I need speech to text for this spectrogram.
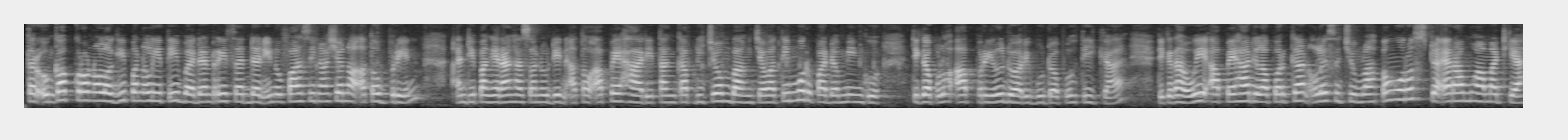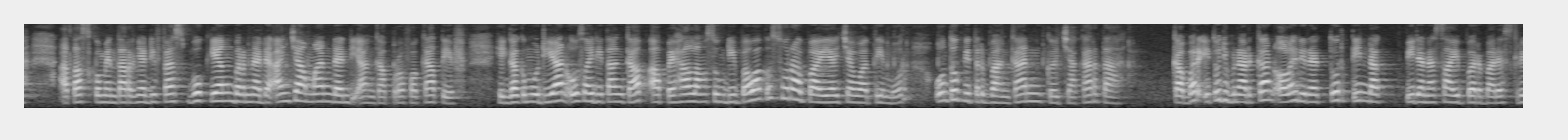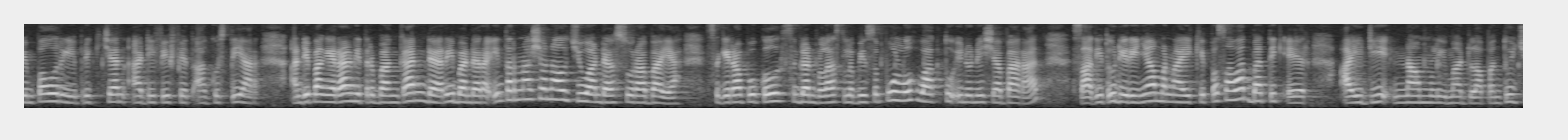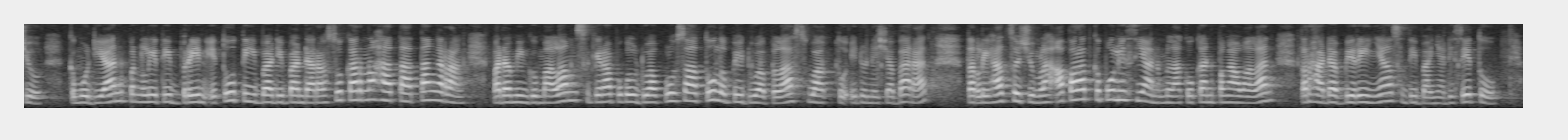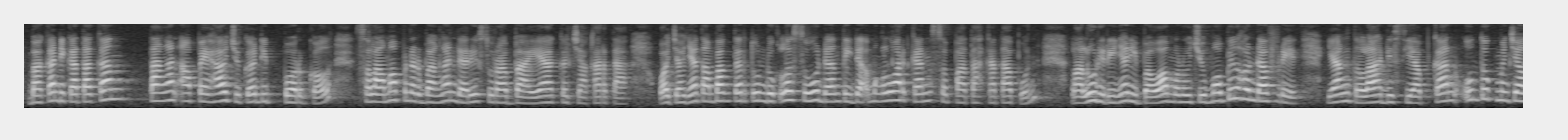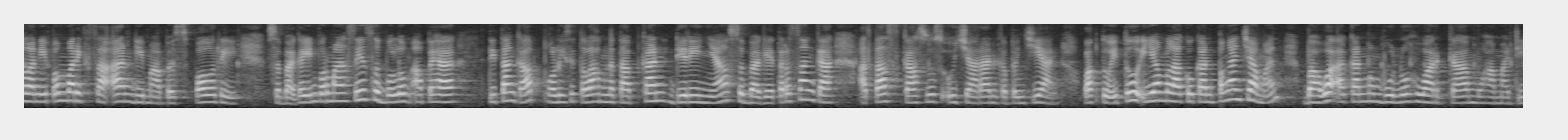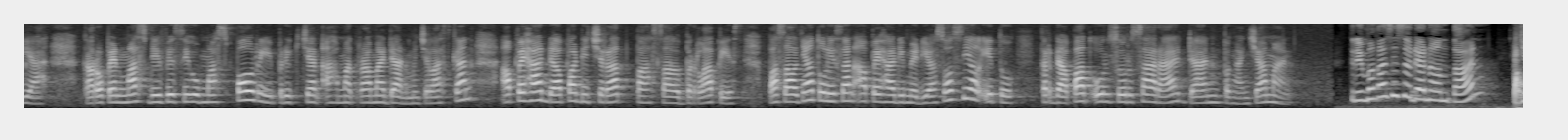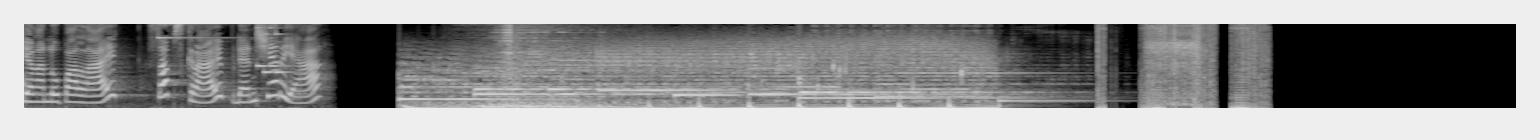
Terungkap kronologi peneliti Badan Riset dan Inovasi Nasional atau BRIN, Andi Pangerang Hasanuddin atau APH ditangkap di Jombang, Jawa Timur pada Minggu 30 April 2023. Diketahui APH dilaporkan oleh sejumlah pengurus daerah Muhammadiyah atas komentarnya di Facebook yang bernada ancaman dan dianggap provokatif. Hingga kemudian usai ditangkap, APH langsung dibawa ke Surabaya, Jawa Timur untuk diterbangkan ke Jakarta. Kabar itu dibenarkan oleh Direktur Tindak Pidana Cyber Baris Krim Polri, Brigjen Adi Vivit Agustiar. Andi Pangerang diterbangkan dari Bandara Internasional Juanda, Surabaya, sekira pukul 19 lebih 10 waktu Indonesia Barat. Saat itu dirinya menaiki pesawat Batik Air ID 6587. Kemudian peneliti BRIN itu tiba di Bandara Soekarno-Hatta, Tangerang pada minggu malam sekira pukul 21 lebih 12 waktu Indonesia Barat. Terlihat sejumlah aparat kepolisian melakukan pengawalan terhadap dirinya setibanya di situ. Bahkan dikatakan tangan APH juga diborgol selama penerbangan dari Surabaya ke Jakarta. Wajahnya tampak tertunduk lesu dan tidak mengeluarkan sepatah kata pun. Lalu dirinya dibawa menuju mobil Honda Freed yang telah disiapkan untuk menjalani pemeriksaan di Mabes Polri. Sebagai informasi sebelum APH ditangkap, polisi telah menetapkan dirinya sebagai tersangka atas kasus ujaran kebencian. Waktu itu ia melakukan pengancaman bahwa akan membunuh warga Muhammadiyah. Karopenmas Divisi Humas Polri Brigjen Ahmad Ramadan menjelaskan APH dapat dicerat pasal berlapis. Pasalnya tulisan APH di media sosial itu terdapat unsur sara dan pengancaman. Terima kasih sudah nonton. Jangan lupa like, subscribe, dan share ya. Thank you.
